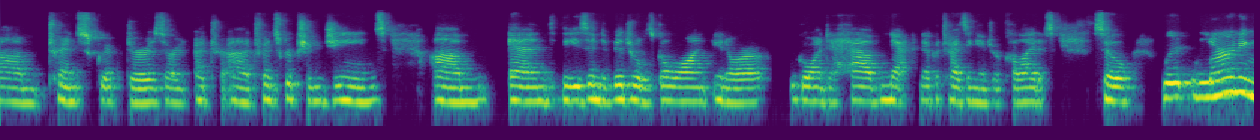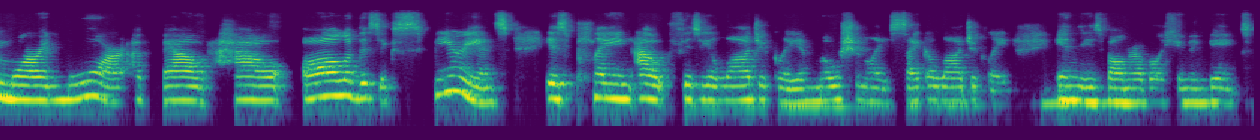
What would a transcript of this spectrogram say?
um, transcriptors or uh, uh, transcription genes, um, and these individuals go on, you know, are go on to have NEC, necrotizing enterocolitis. So we're learning more and more about how all of this experience is playing out physiologically, emotionally, psychologically in these vulnerable human beings.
